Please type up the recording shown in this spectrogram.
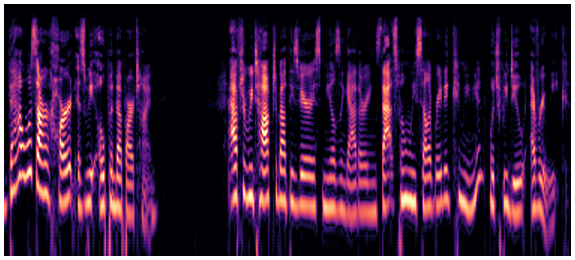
that was our heart as we opened up our time. After we talked about these various meals and gatherings, that's when we celebrated communion, which we do every week.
